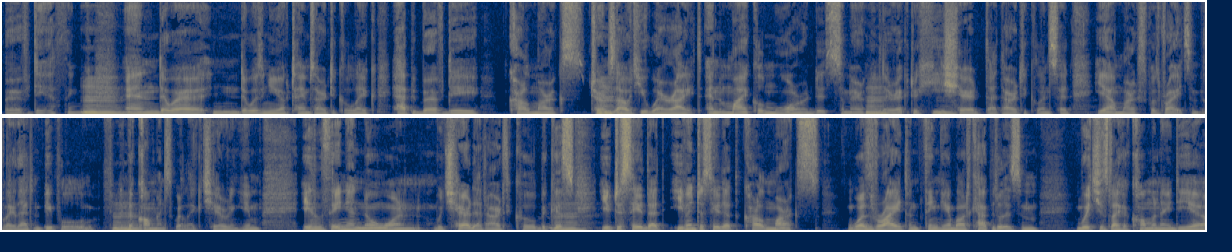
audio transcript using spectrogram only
birthday, I think, mm. and there were there was a New York Times article like "Happy Birthday." Karl Marx. Turns mm. out you were right. And Michael Moore, this American mm. director, he mm. shared that article and said, "Yeah, Marx was right," something like that. And people in the mm. comments were like cheering him. In Lithuania, no one would share that article because mm-hmm. to say that, even to say that Karl Marx was right on thinking about capitalism, which is like a common idea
